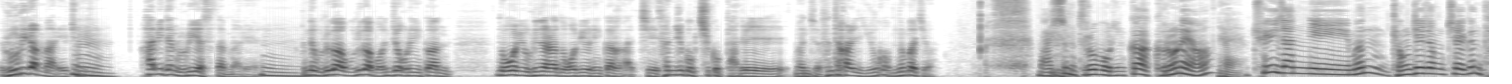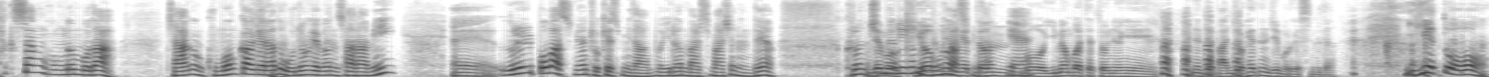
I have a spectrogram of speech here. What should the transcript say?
룰이란 말이에요. 좀 음. 합의된 룰이었단 말이에요. 음. 근데 우리가 우리가 먼저 그러니까 농업이 우리나라 농업이 그러니까 같이 선진국 취급 받을 먼저 선택할 이유가 없는 거죠. 말씀 들어보니까 그러네요. 예. 최 이자님은 경제 정책은 탁상 공론보다 작은 구멍가게라도 운영해본 사람이 에, 을 뽑았으면 좋겠습니다. 뭐 이런 말씀하셨는데요. 그런 뭐 측면이 좀 기업. 운영했던 예. 뭐 이명박 대통령이 했는데 만족했는지 모르겠습니다. 이게 또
